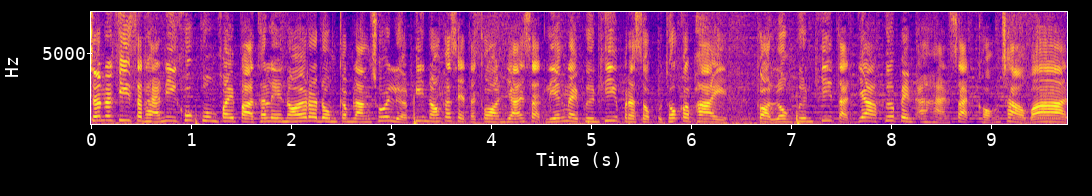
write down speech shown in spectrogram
เจ้าหน้าที่สถานีควบคุมไฟป่าทะเลน้อยระดมกำลังช่วยเหลือพี่น้องเกษตรกรย้ายสัตว์เลี้ยงในพื้นที่ประสบอุทกภัย ก่อนลงพื้นที่ตัดหญ้าเพื่อเป็นอาหารสัตว์ของชาวบ้าน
